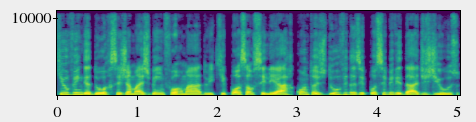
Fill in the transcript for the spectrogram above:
que o vendedor seja mais bem informado e que possa auxiliar quanto às dúvidas e possibilidades de uso.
